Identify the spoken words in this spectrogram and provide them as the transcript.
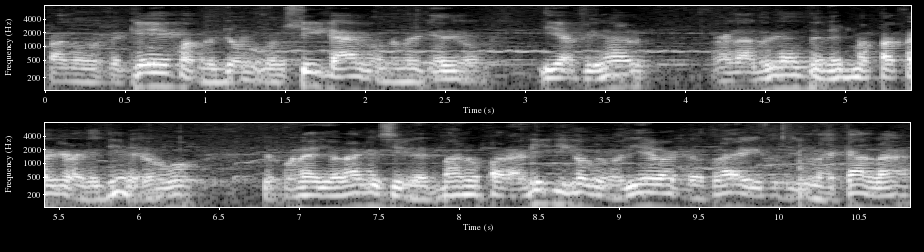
cuando no sé qué, cuando yo lo consiga, cuando me quede. Y al final, alardea de tener más pasta que la que tiene. Luego se pone a llorar que si el hermano paralítico que lo lleva, que lo trae, que no tiene una escala,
